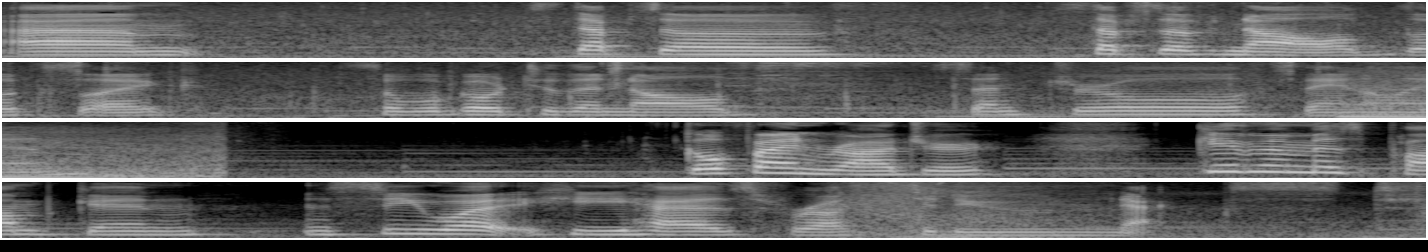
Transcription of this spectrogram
um, Steps of Steps of Nald, looks like. So we'll go to the Nald. Central Thanalan. Go find Roger, give him his pumpkin, and see what he has for us to do next.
